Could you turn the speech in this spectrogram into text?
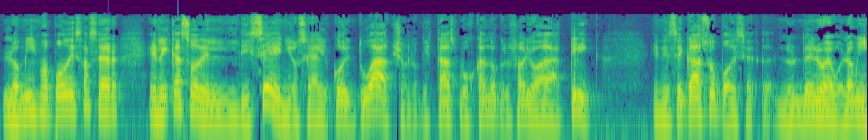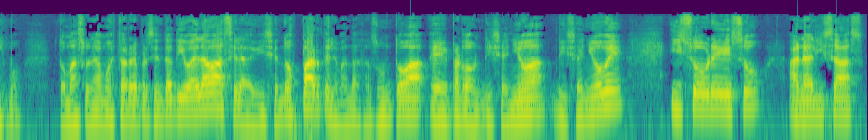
Lo mismo podés hacer en el caso del diseño, o sea, el call to action, lo que estás buscando que el usuario haga clic. En ese caso, podés, de nuevo, lo mismo. Tomás una muestra representativa de la base, la divides en dos partes, le mandas asunto A, eh, perdón, diseño A, diseño B, y sobre eso analizas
